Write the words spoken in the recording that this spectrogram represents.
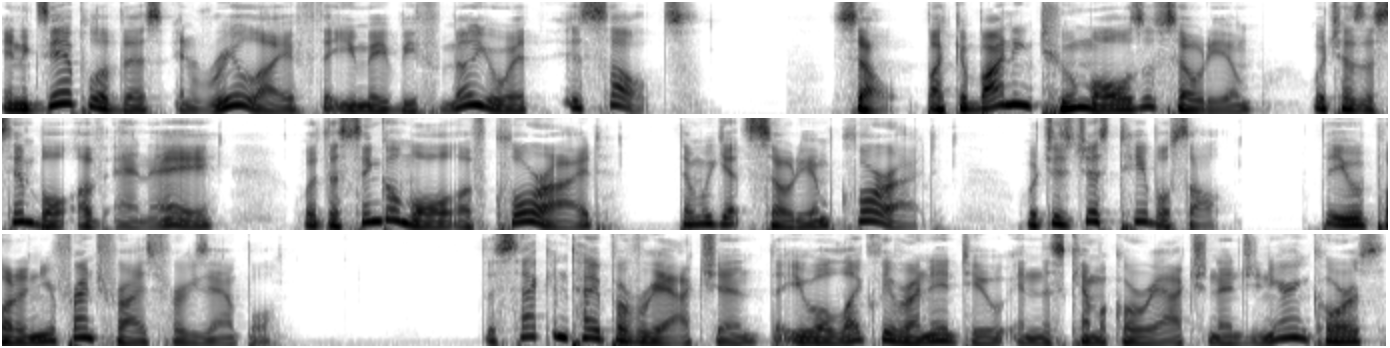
An example of this in real life that you may be familiar with is salts. So, by combining 2 moles of sodium, which has a symbol of Na, with a single mole of chloride, then we get sodium chloride, which is just table salt, that you would put on your french fries, for example. The second type of reaction that you will likely run into in this chemical reaction engineering course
